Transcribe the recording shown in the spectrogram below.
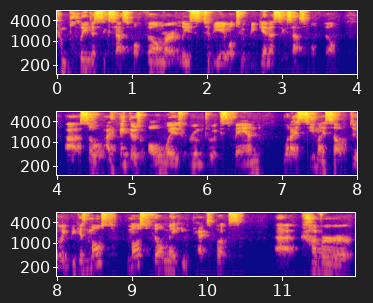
complete a successful film or at least to be able to begin a successful film. Uh, so I think there's always room to expand what I see myself doing because most most filmmaking textbooks uh, cover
